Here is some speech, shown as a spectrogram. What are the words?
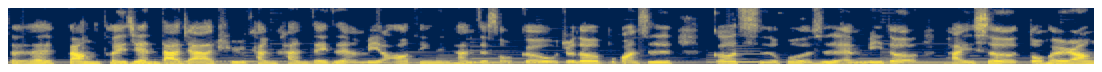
对 对，非常推荐大家去看看这支 MV，然后听听看这首歌。我觉得不管是歌词或者是 MV 的拍摄，都会让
